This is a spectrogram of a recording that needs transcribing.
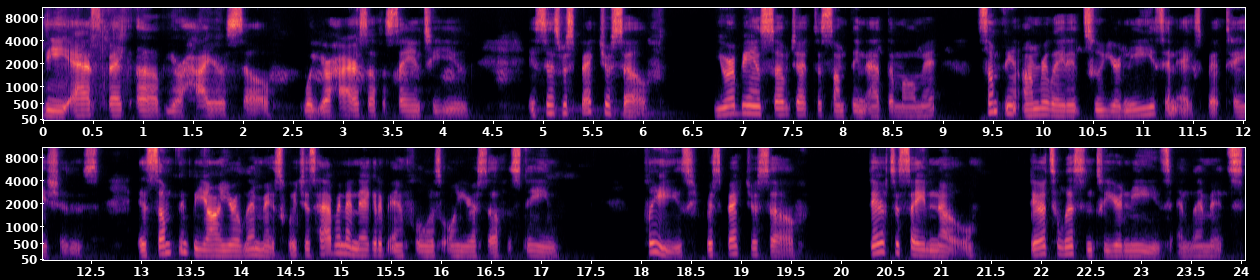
the aspect of your higher self, what your higher self is saying to you. It says, respect yourself. You are being subject to something at the moment something unrelated to your needs and expectations. It's something beyond your limits, which is having a negative influence on your self esteem. Please respect yourself. Dare to say no. Dare to listen to your needs and limits.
